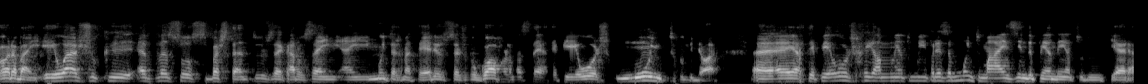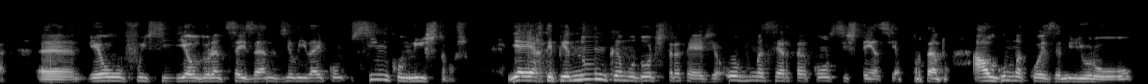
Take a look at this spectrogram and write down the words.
Ora bem, eu acho que avançou-se bastante, José Carlos, em, em, muitas matérias, ou seja, o governance da RTP é hoje muito melhor. Uh, a RTP é hoje realmente uma empresa muito mais independente do que era. Uh, eu fui CEO durante seis anos e lidei com cinco ministros e a RTP nunca mudou de estratégia, houve uma certa consistência. Portanto, alguma coisa melhorou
